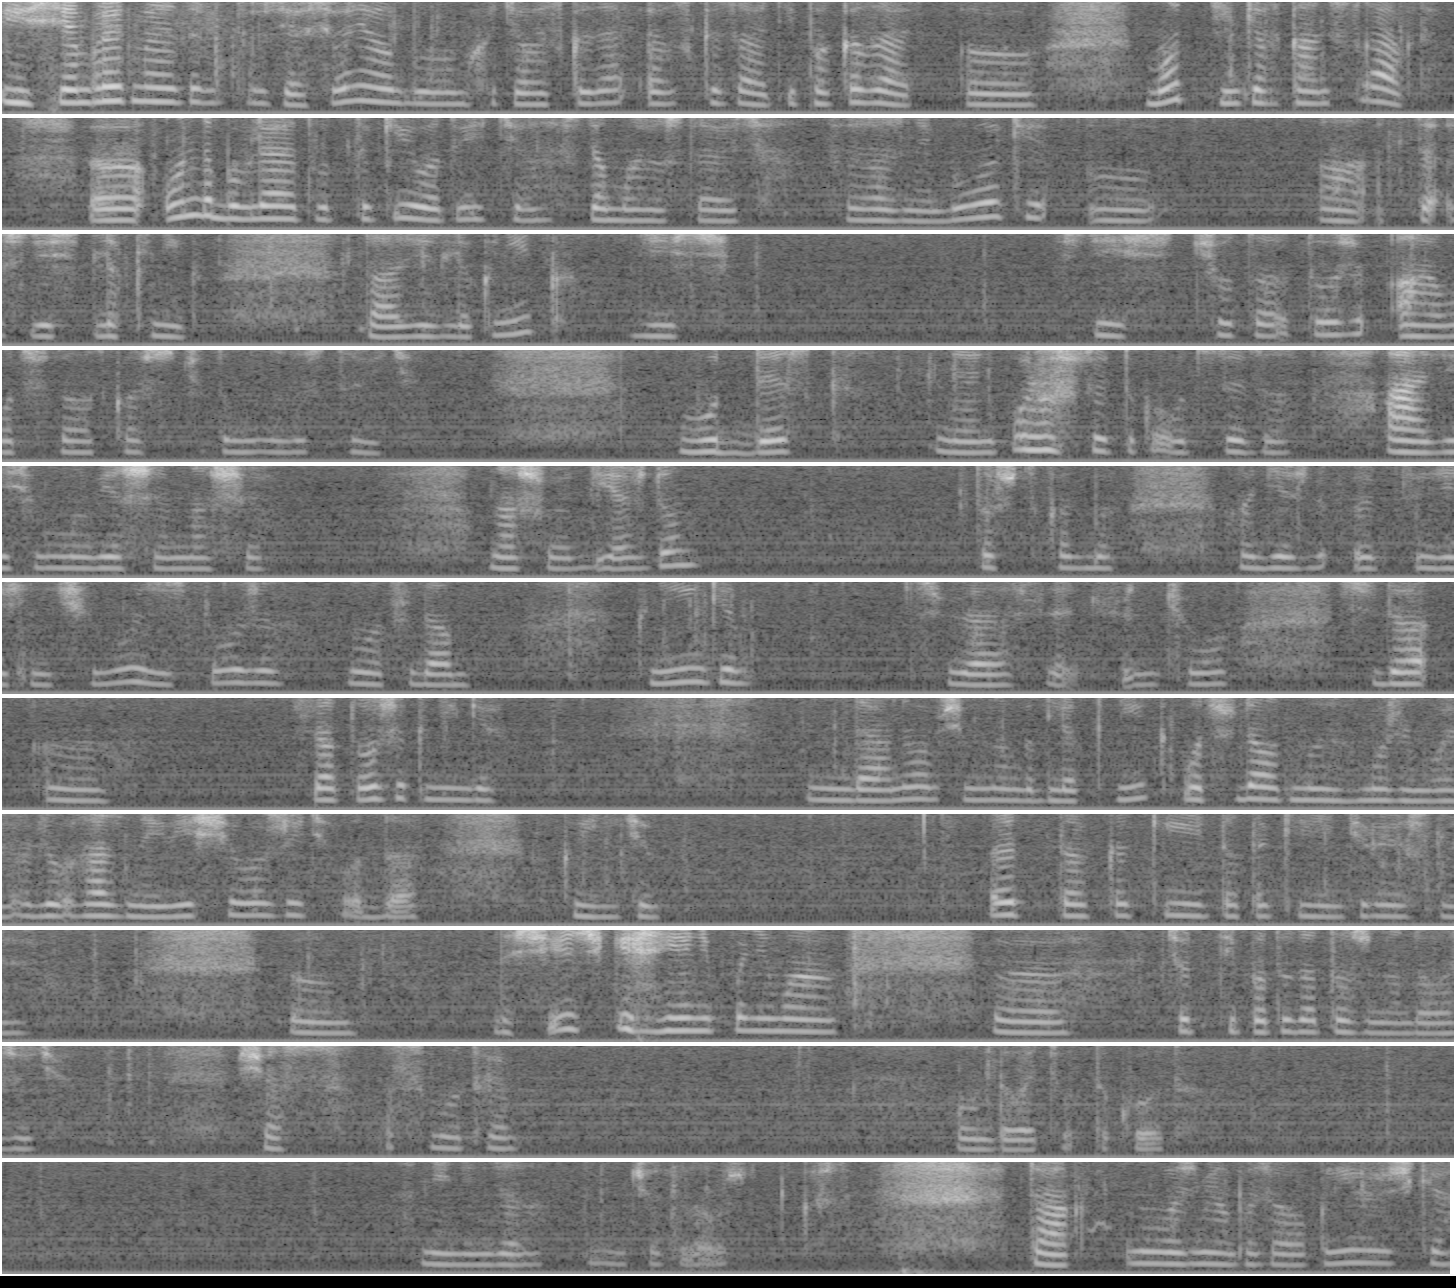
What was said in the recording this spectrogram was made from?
И всем привет, мои дорогие друзья! Сегодня я бы вам хотел рассказать, и показать э, мод Tinker Construct. Э, он добавляет вот такие вот, видите, сюда можно ставить разные блоки. Э, а, здесь для книг. Да, здесь для книг. Здесь здесь что-то тоже. А, вот сюда вот кажется, что-то надо ставить. Вот деск. Я не понял, что это такое. Вот это. А, здесь мы вешаем наши, нашу одежду. То, что как бы одежда, это, здесь ничего, здесь тоже. Ну вот сюда книги, сюда, сюда, сюда ничего, сюда, э, сюда тоже книги. Да, ну, в общем, много для книг. Вот сюда вот мы можем разные вещи ложить, вот, да, как видите. Это какие-то такие интересные э, дощечки, я не понимаю. Э, Что-то типа туда тоже надо ложить. Сейчас посмотрим. Вот давайте вот такой вот. Не, нельзя ничего туда ложить, кажется. Так, ну возьмем, пожалуй, книжечки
